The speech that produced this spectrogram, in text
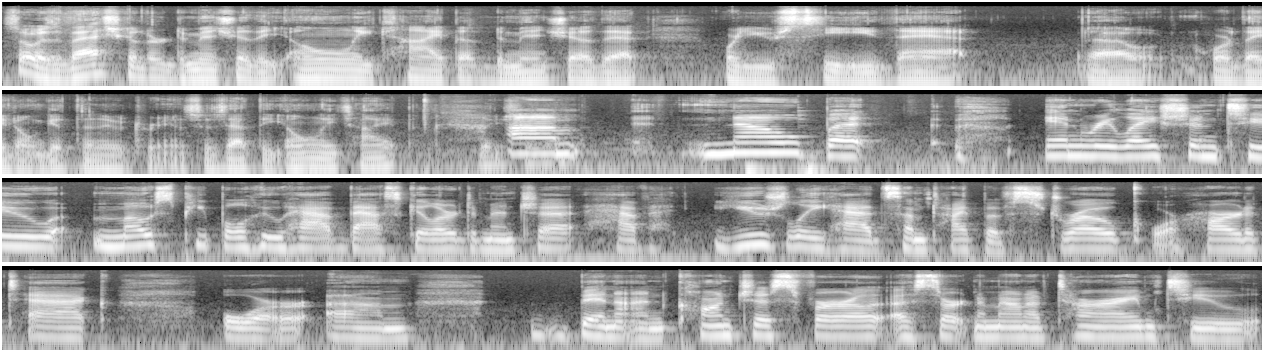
So, is vascular dementia the only type of dementia that where you see that uh, where they don't get the nutrients. Is that the only type? Um, no, but in relation to most people who have vascular dementia have usually had some type of stroke or heart attack or um, been unconscious for a, a, certain amount of time to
